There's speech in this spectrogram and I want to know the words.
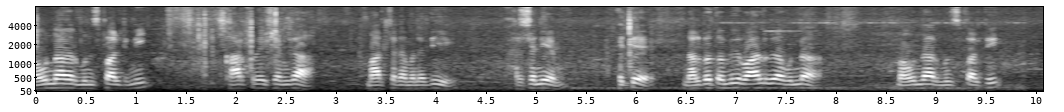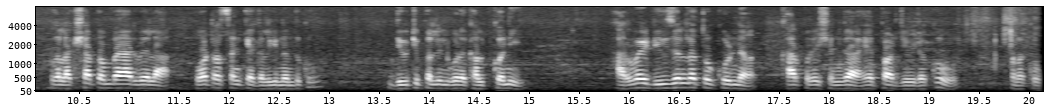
మహబూబ్నగర్ మున్సిపాలిటీని కార్పొరేషన్గా మార్చడం అనేది హర్షణీయం. అయితే నలభై తొమ్మిది వార్డులుగా ఉన్న మహబూబ్నగర్ మున్సిపాలిటీ ఒక లక్ష తొంభై ఆరు వేల ఓటర్ సంఖ్య కలిగినందుకు డ్యూటీపల్లిని కూడా కలుపుకొని అరవై డివిజన్లతో కూడిన కార్పొరేషన్గా ఏర్పాటు చేయడకు మనకు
